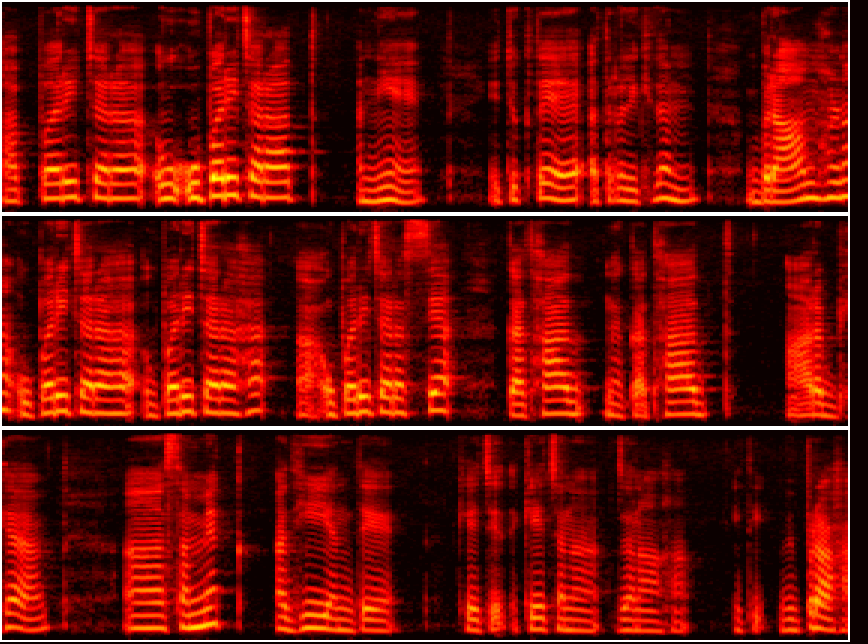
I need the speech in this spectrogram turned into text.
अपरिचर उपरिचरात् अन्ये इत्युक्ते अत्र लिखितं ब्राह्मण उपरिचरः उपरिचरः उपरिचरस्य कथा कथात् आरभ्य सम्यक् अधीयन्ते केचित् केचन जनाः इति विप्राः।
